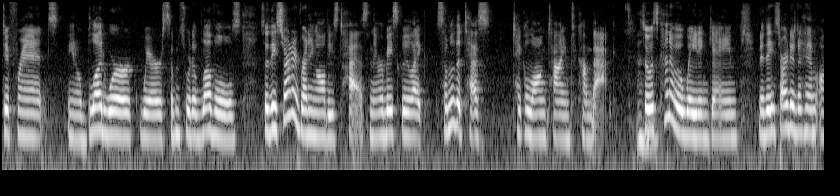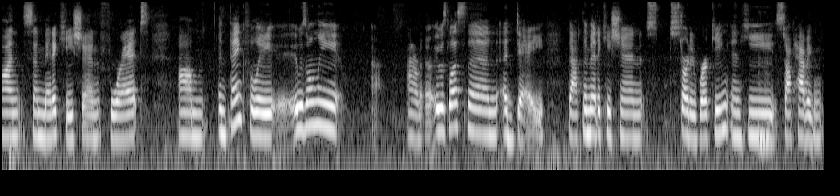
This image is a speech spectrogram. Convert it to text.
different, you know, blood work where some sort of levels. So they started running all these tests, and they were basically like some of the tests take a long time to come back. Mm-hmm. So it's kind of a waiting game. You know, they started him on some medication for it, um, and thankfully, it was only I don't know, it was less than a day that the medication started working, and he mm-hmm. stopped having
